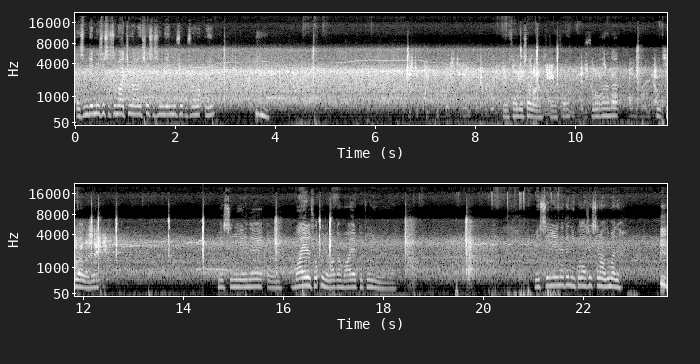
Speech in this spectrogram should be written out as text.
Sesim gelmiyorsa sesimi açayım arkadaşlar. Sesim gelmiyorsa kusura bakmayın. Just a quick request today for everybody to Görsel please görsel almış kindly neyse. remove any Sol cars kanada parked on the road Türkiye alacağım. Messi'nin yerine e, Mayer'e sokmayacağım. Aga Mayer kötü oynuyor ya. Messi'nin yerine de Nicolas Jackson'ı aldım hadi.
